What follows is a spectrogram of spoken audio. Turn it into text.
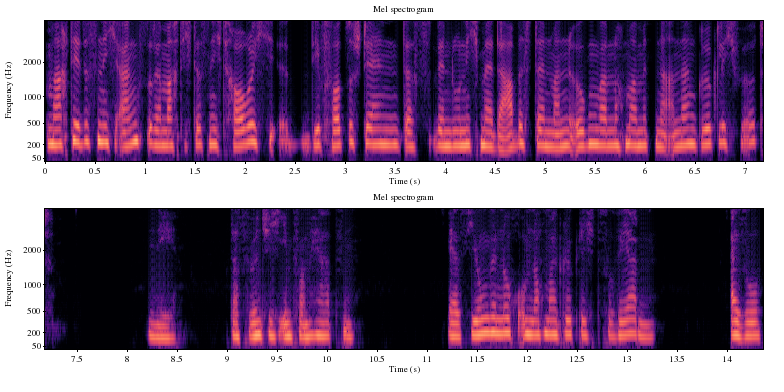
Macht dir das nicht Angst oder macht dich das nicht traurig, äh, dir vorzustellen, dass wenn du nicht mehr da bist, dein Mann irgendwann nochmal mit einer anderen glücklich wird? Nee, das wünsche ich ihm vom Herzen. Er ist jung genug, um nochmal glücklich zu werden. Also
